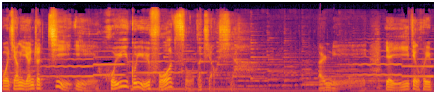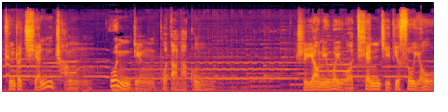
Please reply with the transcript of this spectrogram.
我将沿着记忆回归于佛祖的脚下，而你也一定会凭着虔诚问鼎布达拉宫。只要你为我添几滴酥油，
